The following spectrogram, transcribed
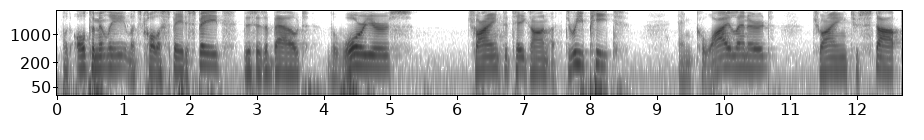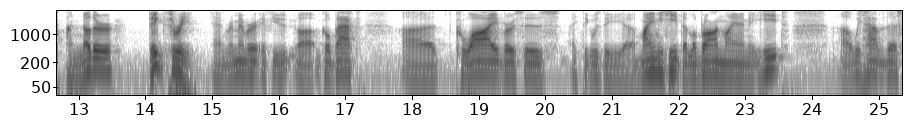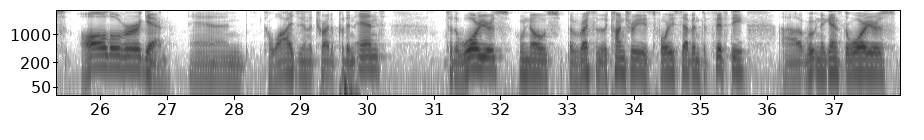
But ultimately, let's call a spade a spade. This is about the Warriors trying to take on a three-peat and Kawhi Leonard trying to stop another big three. And remember, if you uh, go back, uh, Kawhi versus I think it was the uh, Miami Heat, the LeBron Miami Heat. Uh, we have this all over again, and Kawhi's going to try to put an end to the Warriors. Who knows? The rest of the country is 47 to 50, uh, rooting against the Warriors.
